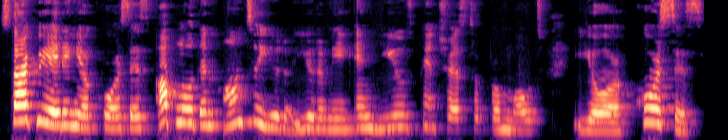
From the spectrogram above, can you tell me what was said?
start creating your courses, upload them onto Udemy, and use Pinterest to promote your courses.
